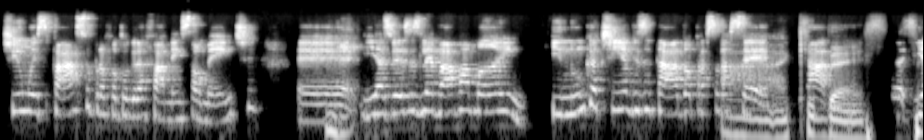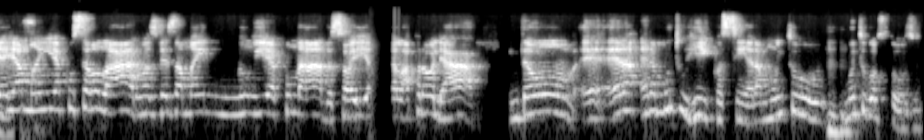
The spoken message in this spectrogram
tinha um espaço para fotografar mensalmente é, uhum. e às vezes levava a mãe que nunca tinha visitado a Praça da Sé. Ah, que sabe? E aí a mãe ia com o celular, ou às vezes a mãe não ia com nada, só ia lá para olhar. Então, é, era, era muito rico, assim, era muito, uhum. muito gostoso.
